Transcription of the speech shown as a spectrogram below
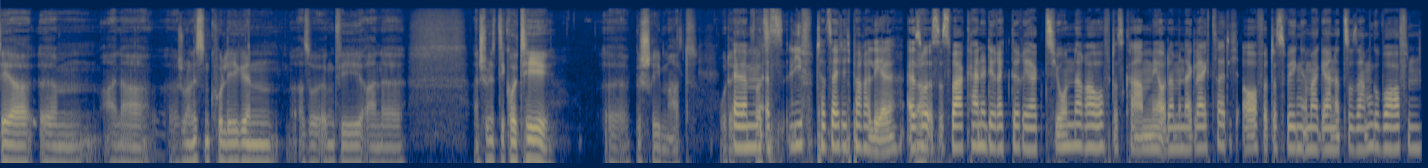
der ähm, einer Journalistenkollegin also irgendwie eine, ein schönes Dekolleté äh, beschrieben hat. Ähm, es lief tatsächlich parallel. Also ja. es, es, war keine direkte Reaktion darauf. Das kam mehr oder minder gleichzeitig auf, wird deswegen immer gerne zusammengeworfen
